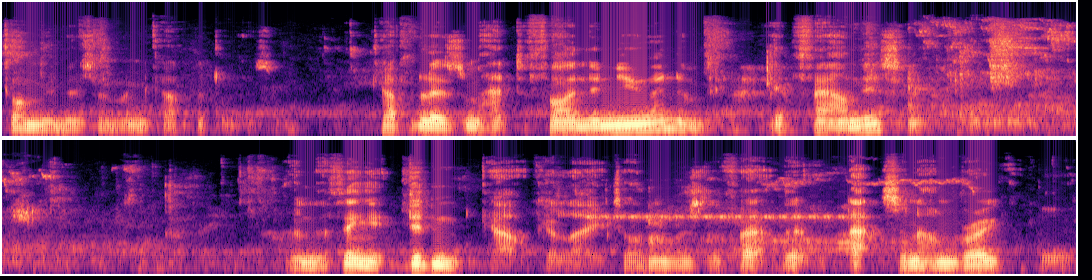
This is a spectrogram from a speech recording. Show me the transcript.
communism and capitalism. Capitalism had to find a new enemy. It found Islam. And the thing it didn't calculate on was the fact that that's an unbreakable.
